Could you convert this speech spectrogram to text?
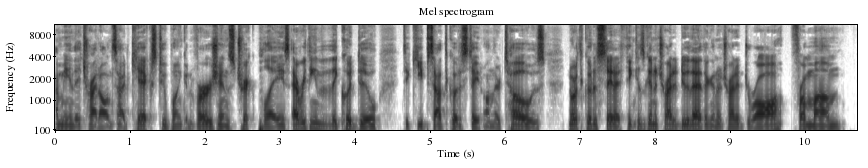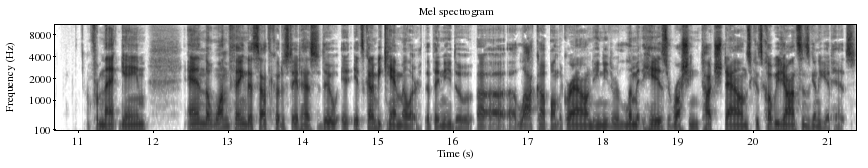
I mean, they tried onside kicks, two point conversions, trick plays, everything that they could do to keep South Dakota State on their toes. North Dakota State, I think, is going to try to do that. They're going to try to draw from um, from that game. And the one thing that South Dakota State has to do, it, it's going to be Cam Miller that they need to uh, uh, uh, lock up on the ground. You need to limit his rushing touchdowns because Kobe Johnson's going to get his.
